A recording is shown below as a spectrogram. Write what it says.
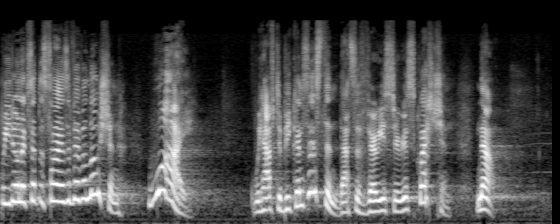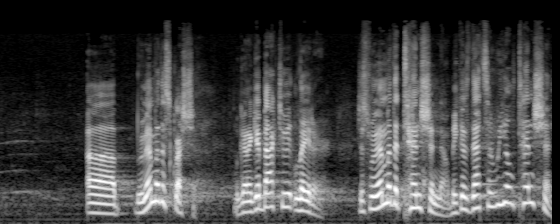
but you don't accept the science of evolution. Why? We have to be consistent. That's a very serious question. Now, uh, remember this question. We're going to get back to it later. Just remember the tension now, because that's a real tension.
